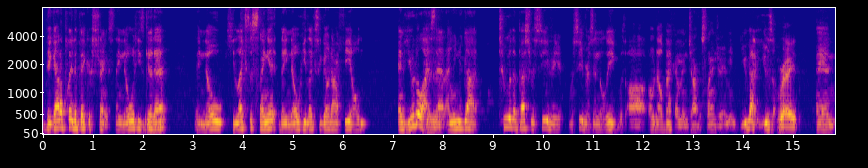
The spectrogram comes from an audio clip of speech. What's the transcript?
they got to play to Baker's strengths. They know what he's good Mhm. at. They know he likes to sling it. They know he likes to go downfield and utilize Mhm. that. I mean, you got two of the best receiver receivers in the league with uh, Odell Beckham and Jarvis Landry. I mean, you got to use them. Right. And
